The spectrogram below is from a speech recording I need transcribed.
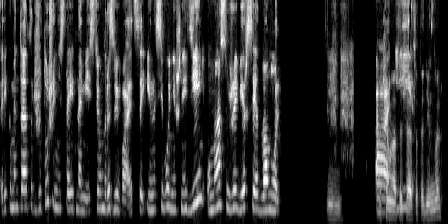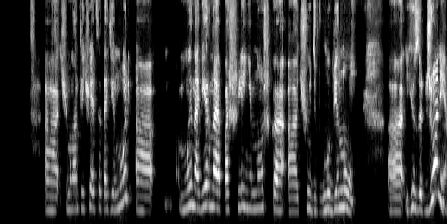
рекомендатор же тоже не стоит на месте, он развивается. И на сегодняшний день у нас уже версия 2.0. Mm. А, чем она отличается от 1.0? А, чем она отличается от 1.0? А, мы, наверное, пошли немножко а, чуть в глубину. А, user journey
